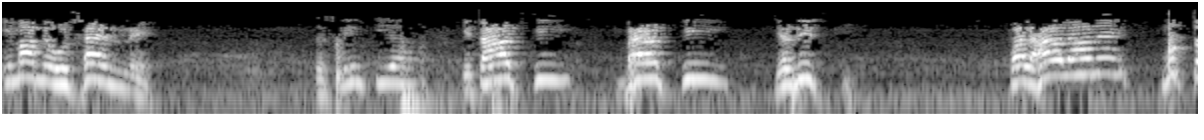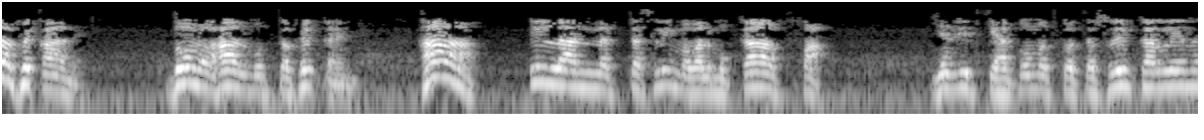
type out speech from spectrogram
امام حسین نے تسلیم کیا، اطاعت کی، بیعت کی یزید کی۔ فلحال متفقان دونوں حال متفق ہیں۔ ہاں اللہ تسلیم ول مکافا یزید کی حکومت کو تسلیم کر لینا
